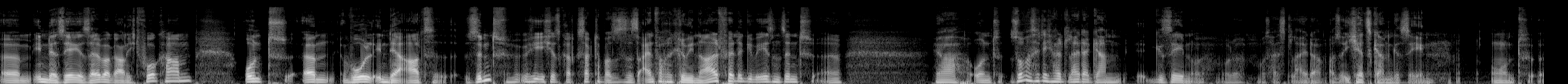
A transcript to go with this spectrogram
ähm, in der Serie selber gar nicht vorkamen und ähm, wohl in der Art sind, wie ich jetzt gerade gesagt habe, also dass es einfache Kriminalfälle gewesen sind. Äh, ja, und sowas hätte ich halt leider gern gesehen. Oder was heißt leider? Also ich hätte es gern gesehen. Und äh,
